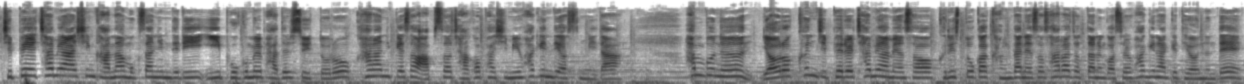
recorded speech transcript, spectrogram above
집회에 참여하신 가나 목사님들이 이 복음을 받을 수 있도록 하나님께서 앞서 작업하심이 확인되었습니다. 한 분은 여러 큰 집회를 참여하면서 그리스도가 강단에서 사라졌다는 것을 확인하게 되었는데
